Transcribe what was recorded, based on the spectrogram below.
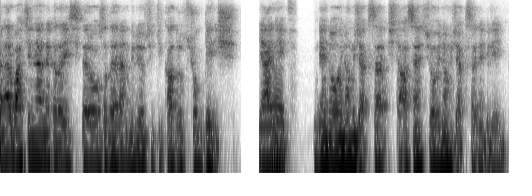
Fenerbahçe'nin her ne kadar eksikleri olsa da Eren biliyorsun ki kadrosu çok geniş. Yani Evet. Nene oynamayacaksa, işte Asensio oynamayacaksa ne bileyim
